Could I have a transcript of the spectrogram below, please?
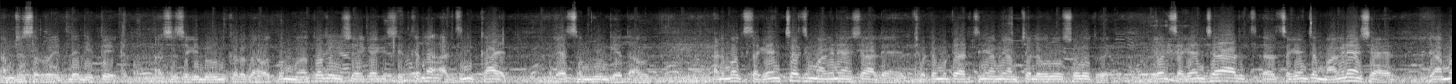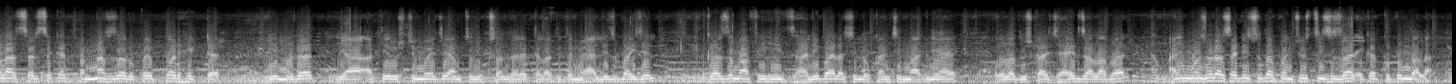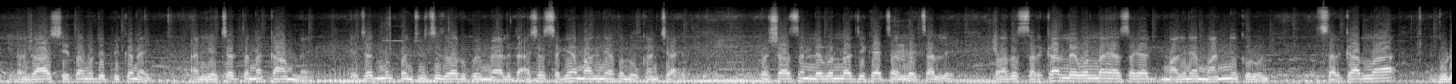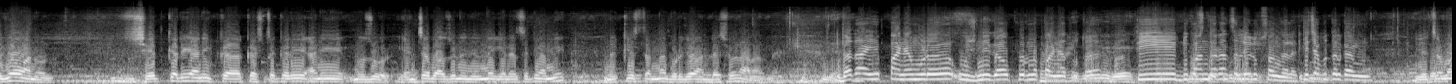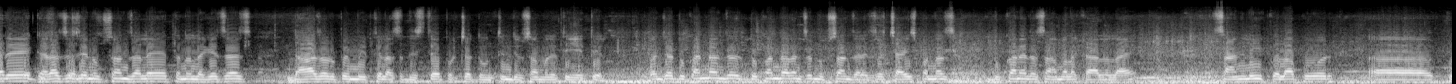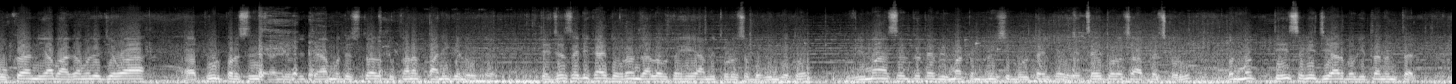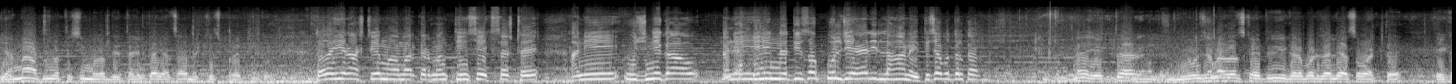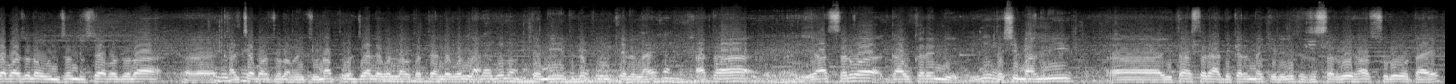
आमचे सर्व इथले नेते असे सगळे मिळून करत आहोत. पण महत्त्वाचा विषय आहे काय की शेतकऱ्यांना अडचणी काय आहेत या समजून घेत आहोत. आणि मग सगळ्यांच्याच मागण्या अशा आल्या आहेत. छोट्या मोठ्या अडचणी आम्ही आमच्या लेवलवर सोडवतोय. पण सगळ्यांच्या सगळ्यांच्या मागण्या अशा आहेत की आम्हाला सरसकट पन्नास हजार रुपये पर हेक्टर ही मदत या अतिवृष्टीमुळे जे आमचं नुकसान झालं त्याला तिथे मिळालीच पाहिजे. कर्जमाफी ही झाली पाहिजे अशी लोकांची मागणी आहे. ओला दुष्काळ जाहीर झाला पाहिजे आणि मजुरासाठी सुद्धा पंचवीस तीस हजार एका कुटुंबाला. कारण का आज शेतामध्ये पिकं नाहीत आणि याच्यात त्यांना काम नाही. याच्यात मग पंचवीस तीस हजार रुपये मिळाले तर अशा सगळ्या मागण्या आता लोकांच्या आहेत. प्रशासन लेवलला जे काय चाललंय चाललंय. पण आता सरकार लेवलला ह्या सगळ्या मागण्या मान्य करून सरकारला गुडगाव आणून शेतकरी आणि क- कष्टकरी आणि मजूर यांच्या बाजूने निर्णय घेण्यासाठी आम्ही नक्कीच त्यांना गुडगाव आणल्याशिवाय राहणार नाही. दादा हे पाण्यामुळं उजनी गाव पूर्ण पाण्यात होतं. ती दुकानदारांचं लई नुकसान झालं. त्याच्याबद्दल काय म्हणू? याच्यामध्ये घराचं जे नुकसान झालंय त्यांना लगेचच दहा हजार रुपये मिळतील असं दिसतंय. पुढच्या दोन तीन दिवसामध्ये ते येतील. पण ज्या दुकानदारांचं दुकानदारांचं नुकसान झालं जसं चाळीस पन्नास दुकान आहेत असं आम्हाला कळालेलं आहे. सांगली कोल्हापूर कोकण या भागामध्ये जेव्हा पूर परिस्थिती झाली होती. त्यामध्ये सुद्धा दुकानात पाणी गेलं होतं. त्याच्यासाठी काय धोरण झालं होतं हे आम्ही थोडंसं बघून घेतो. विमा असेल तर त्या विमा कंपनीशी बोलता येईल का याचाही थोडासा अभ्यास करू. पण मग ते सगळे जी आर बघितल्यानंतर यांना आपल्याला तशी मदत देता येईल का याचा नक्कीच प्रयत्न करू. दादा ही राष्ट्रीय महामार्ग क्रमांक तीनशे एकसष्ट आहे. आणि उजनी गाव आणि ही नदीचा पूल जे आहे ती लहान आहे. त्याच्याबद्दल काय? नाही एक तर नियोजनातच काहीतरी गडबड झाली असं वाटतंय. एका बाजूला उंच दुसऱ्या बाजूला खालच्या बाजूला म्हणजे जुना पूल ज्या लेवलला होता त्या लेवलला त्यांनी तिथं पूल केलेला आहे. आता या सर्व गावकऱ्यांनी तशी मागणी अ, इथं असणाऱ्या अधिकाऱ्यांना केलेली. त्याचा सर्वे हा सुरू होत आहे.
